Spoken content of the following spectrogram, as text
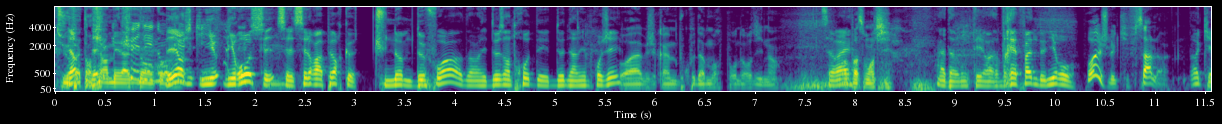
Tu veux pas t'enfermer là-dedans. D'ailleurs, Niro, c'est le rappeur que tu nommes deux fois dans les deux intros des deux derniers projets. Ouais, mais j'ai quand même beaucoup d'amour pour Nourdine. Hein. C'est On vrai va pas se mentir. Ah, donc t'es un vrai fan de Niro. Ouais, je le kiffe ça, là. Ok.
